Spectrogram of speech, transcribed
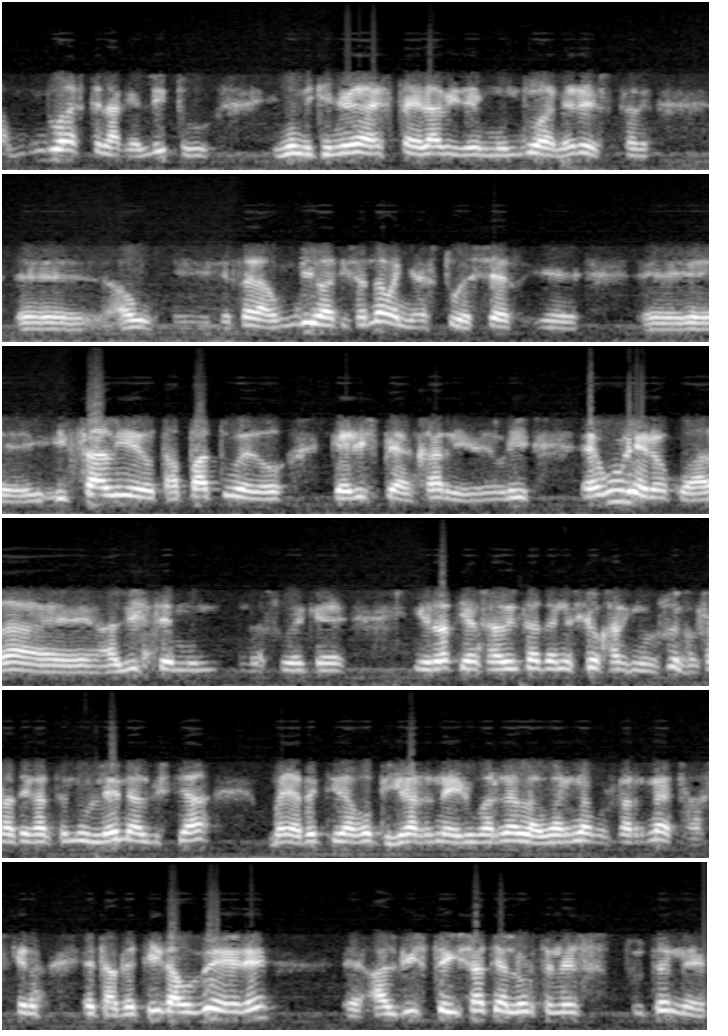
ba, mundua ez dela gelditu, inondik inoera ez da erabide munduan ere, ez da, e, hau, e, ez da, undi bat izan da, baina ez du ezer, e, e, itzali edo tapatu edo gerizpean jarri. Hori egunerokoa da, e, albiste mundu zuek e, irratian zabiltaten ezio jarri zuen, osate gartzen du lehen albistea, baina beti dago bigarrena, irugarrena, laugarrena, bosgarrena, eta azkena. Eta beti daude ere, e, albiste izatea lortzen ez duten e,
